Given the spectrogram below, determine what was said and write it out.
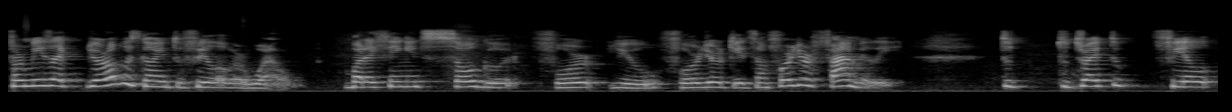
for me, it's like you're always going to feel overwhelmed but I think it's so good for you, for your kids, and for your family to to try to feel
